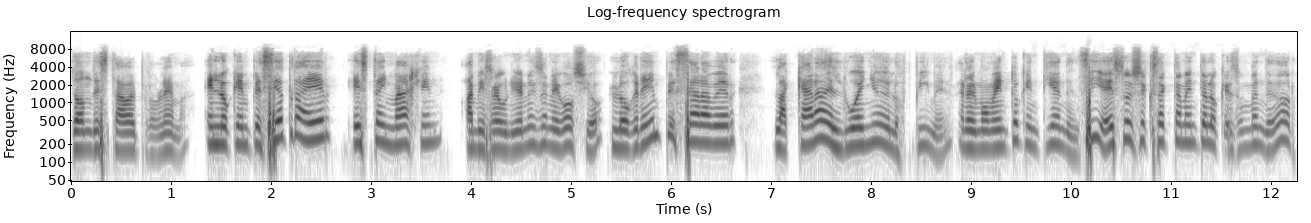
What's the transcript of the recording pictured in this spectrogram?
dónde estaba el problema. En lo que empecé a traer esta imagen a mis reuniones de negocio, logré empezar a ver la cara del dueño de los pymes en el momento que entienden, sí, eso es exactamente lo que es un vendedor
